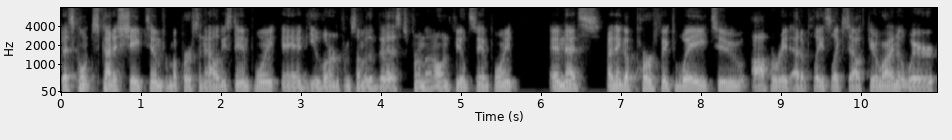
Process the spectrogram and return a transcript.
that's kind of shaped him from a personality standpoint. And he learned from some of the best from an on field standpoint. And that's, I think, a perfect way to operate at a place like South Carolina where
